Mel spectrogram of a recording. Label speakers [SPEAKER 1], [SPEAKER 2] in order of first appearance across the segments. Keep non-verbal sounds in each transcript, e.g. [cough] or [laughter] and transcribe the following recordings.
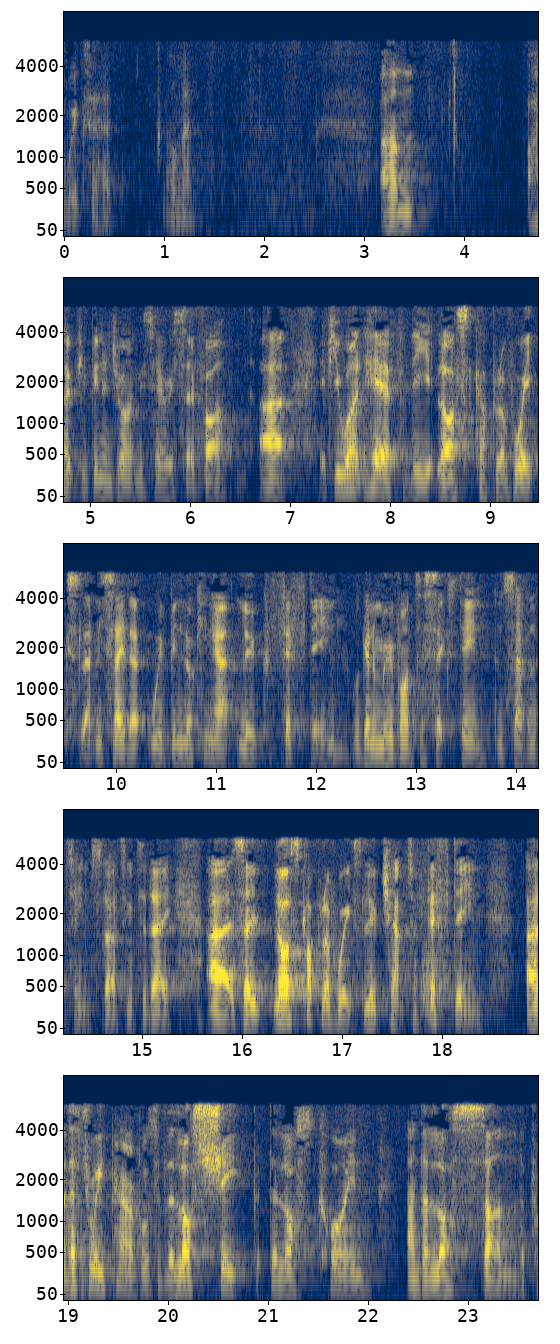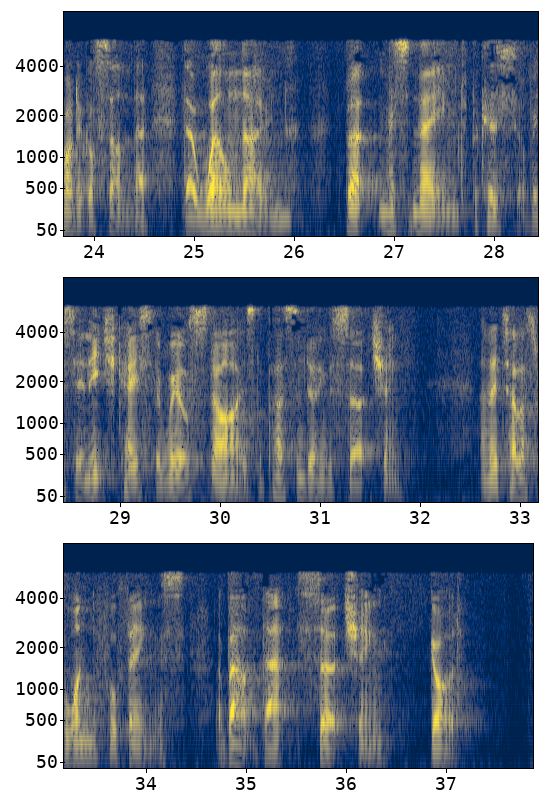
[SPEAKER 1] weeks ahead. Amen. Um, I hope you've been enjoying the series so far. Uh, if you weren't here for the last couple of weeks, let me say that we've been looking at Luke 15. We're going to move on to 16 and 17 starting today. Uh, so, last couple of weeks, Luke chapter 15, uh, the three parables of the lost sheep, the lost coin, and the lost son, the prodigal son. They're, they're well known, but misnamed because obviously in each case the real star is the person doing the searching. And they tell us wonderful things about that searching God.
